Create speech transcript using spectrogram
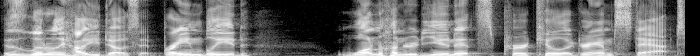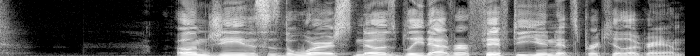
This is literally how you dose it. Brain bleed, 100 units per kilogram stat. OMG, this is the worst nosebleed ever. 50 units per kilogram.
